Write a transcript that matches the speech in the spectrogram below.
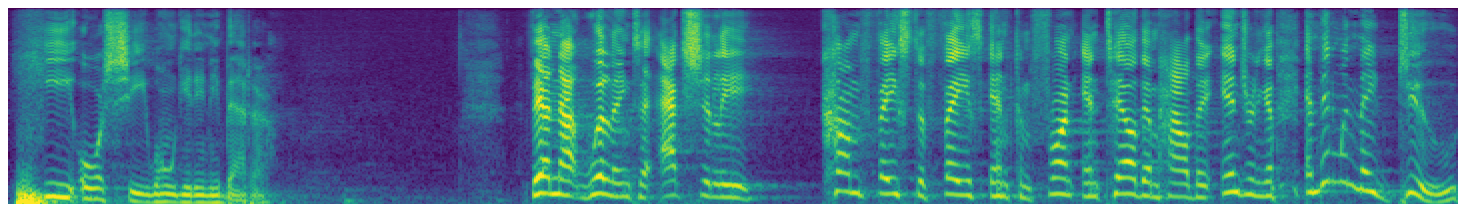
he or she won't get any better. They're not willing to actually come face to face and confront and tell them how they're injuring them. And then when they do,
